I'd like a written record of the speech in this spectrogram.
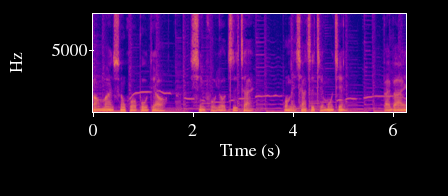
放慢生活步调，幸福又自在。我们下次节目见，拜拜。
